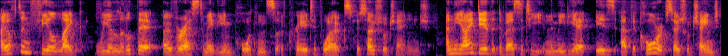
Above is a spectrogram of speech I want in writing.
I often feel like we a little bit overestimate the importance of creative works for social change. And the idea that diversity in the media is at the core of social change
